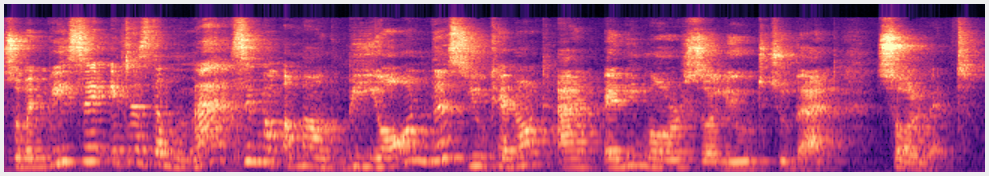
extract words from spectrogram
So when we say it is the maximum amount, beyond this you cannot add any more solute to that solvent.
